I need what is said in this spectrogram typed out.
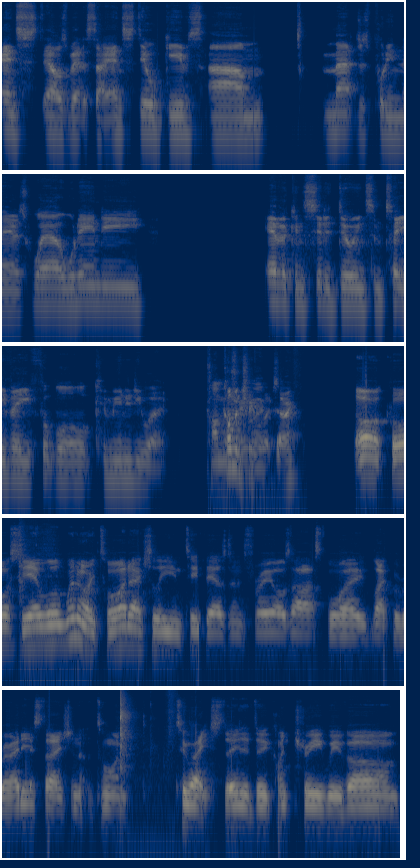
and I was about to say, and still gives. Um, Matt just put in there as well. Would Andy ever consider doing some TV football community work, Commentary, commentary work? Sorry. Oh, of course, yeah. Well, when I retired, actually in 2003, I was asked by a local radio station at the time, 2HD, to do country with um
